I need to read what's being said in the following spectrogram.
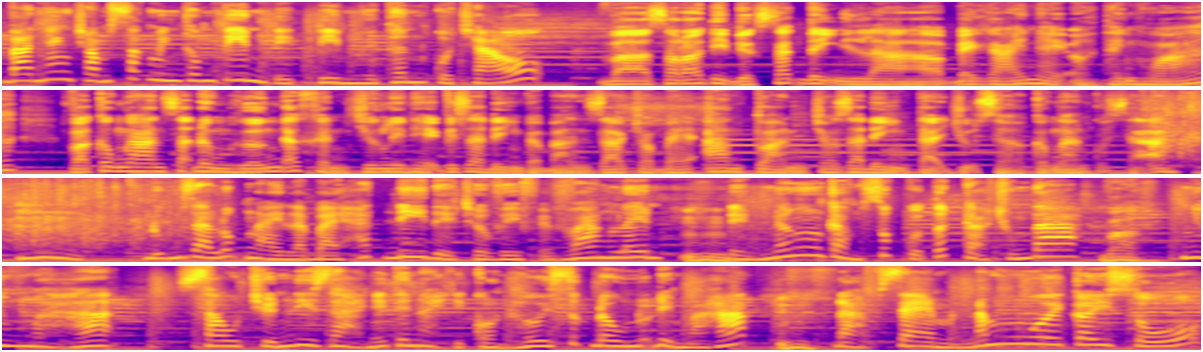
và nhanh chóng xác minh thông tin để tìm người thân của cháu. Và sau đó thì được xác định là bé gái này ở Thanh Hóa và công an xã Đồng Hướng đã khẩn trương liên hệ với gia đình và bàn giao cho bé an toàn cho gia đình tại trụ sở công an của xã. Ừ, đúng ra lúc này là bài hát đi để trở về phải vang lên Ừ. để nâng cảm xúc của tất cả chúng ta. Vâng. Nhưng mà sau chuyến đi dài như thế này thì còn hơi sức đâu nữa để mà hát. Ừ. Đạp xe mà 50 cây số,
